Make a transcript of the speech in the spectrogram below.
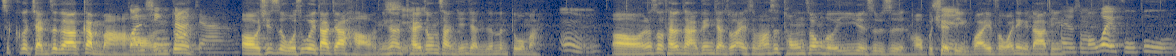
这个讲这个要干嘛？关心大家。哦，其实我是为大家好。你看台中产前讲人们多嘛。嗯。哦，那时候台中产跟你讲说，哎，什么是同综合医院，是不是？哦，不确定，花一份我念给大家听。还有什么卫福部？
